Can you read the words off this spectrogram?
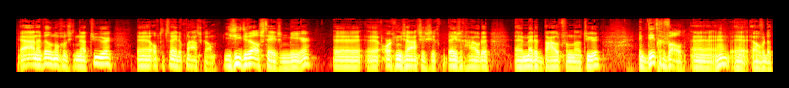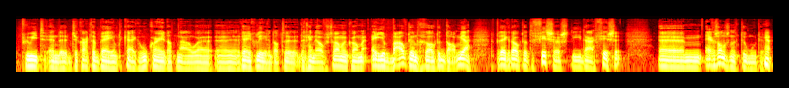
Ja, en dan wil nog eens die natuur op de tweede plaats komen. Je ziet wel steeds meer organisaties zich bezighouden met het behoud van de natuur. In dit geval over dat Pluit en de Jakarta Bay. Om te kijken hoe kan je dat nou reguleren dat er geen overstromingen komen. En je bouwt een grote dam. Ja, dat betekent ook dat de vissers die daar vissen ergens anders naartoe moeten. Ja.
